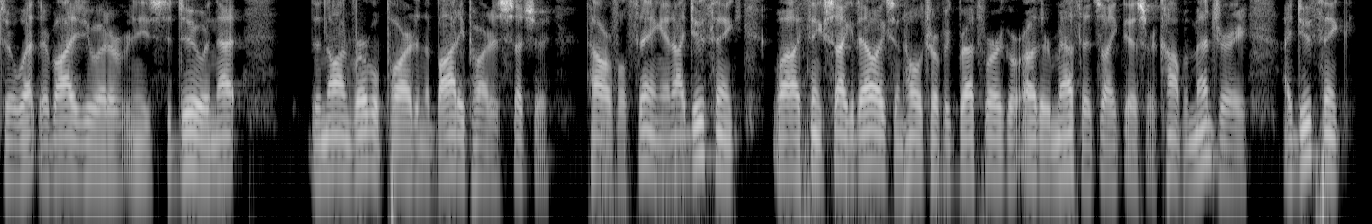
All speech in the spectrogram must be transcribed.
to let their body do whatever it needs to do, and that the nonverbal part and the body part is such a powerful thing. And I do think, while I think psychedelics and holotropic breathwork or other methods like this are complementary, I do think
